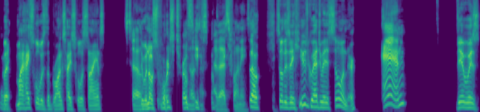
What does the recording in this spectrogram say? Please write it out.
Right. But my high school was the Bronx High School of Science. So There were no sports no, trophies. uh, that's funny. So so there's a huge graduated cylinder, and there was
